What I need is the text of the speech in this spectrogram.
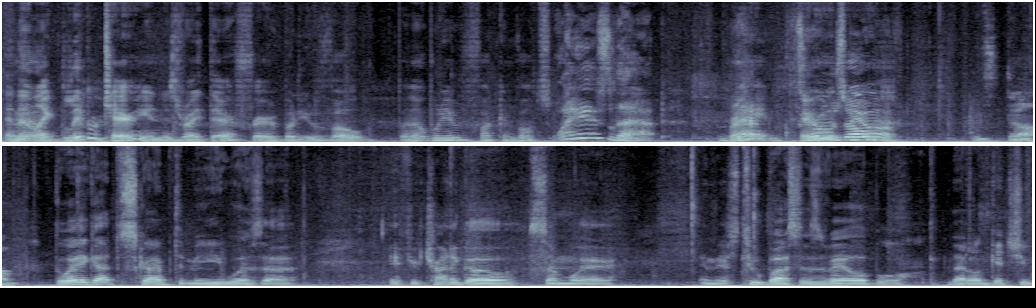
And then like libertarian is right there for everybody to vote, but nobody ever fucking votes. Why is that? Right? That Everyone's me always, off. It's dumb. The way it got described to me was uh, if you're trying to go somewhere and there's two buses available that'll get you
